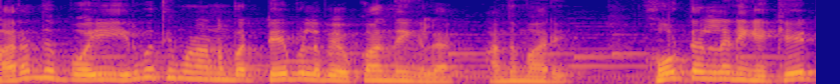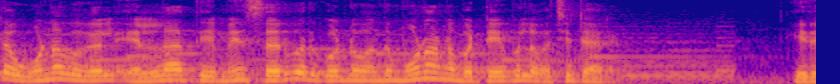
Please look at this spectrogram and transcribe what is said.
மறந்து போய் இருபத்தி மூணாம் நம்பர் டேபிளில் போய் உட்காந்தீங்களே அந்த மாதிரி. ஹோட்டலில் நீங்கள் கேட்ட உணவுகள் எல்லாத்தையுமே சர்வர் கொண்டு வந்து மூணாம் நம்பர் டேபிளில் வச்சுட்டாரு. இது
